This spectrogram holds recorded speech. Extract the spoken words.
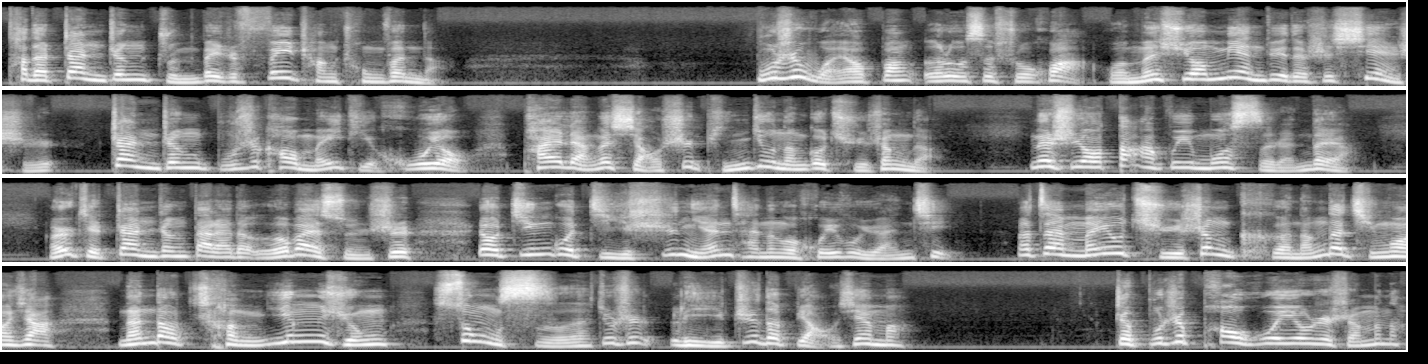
他的战争准备是非常充分的，不是我要帮俄罗斯说话，我们需要面对的是现实。战争不是靠媒体忽悠、拍两个小视频就能够取胜的，那是要大规模死人的呀！而且战争带来的额外损失要经过几十年才能够恢复元气。那在没有取胜可能的情况下，难道逞英雄送死就是理智的表现吗？这不是炮灰又是什么呢？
